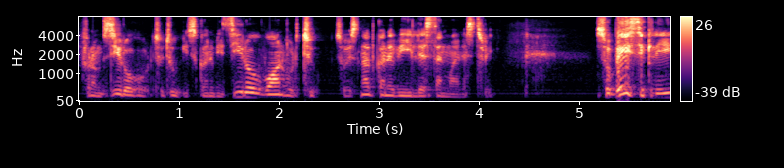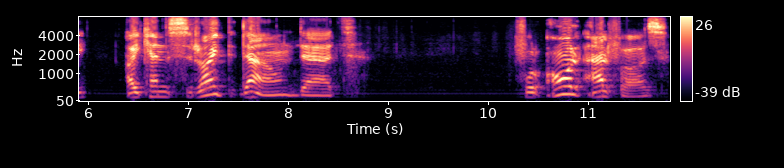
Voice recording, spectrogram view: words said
from 0 or to 2. It's going to be 0, 1, or 2. So it's not going to be less than minus 3. So basically, I can write down that for all alphas,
